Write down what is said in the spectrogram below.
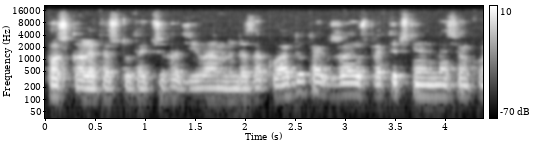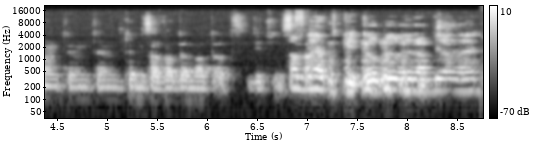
Po szkole też tutaj przychodziłem do zakładu, także już praktycznie nasiąkłem tym, tym, tym zawodem od, od dzieciństwa. Obiadki tu były robione.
